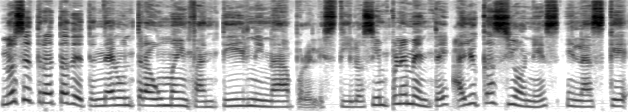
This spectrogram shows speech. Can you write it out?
No se trata de tener un trauma infantil ni nada por el estilo, simplemente hay ocasiones en las que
